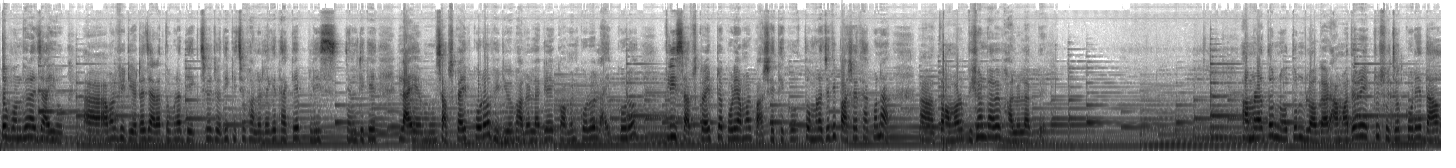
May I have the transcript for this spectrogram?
তো বন্ধুরা যাই হোক আমার ভিডিওটা যারা তোমরা দেখছ, যদি কিছু ভালো লেগে থাকে প্লিজ চ্যানেলটিকে লাই সাবস্ক্রাইব করো। ভিডিও ভালো লাগলে কমেন্ট করো লাইক করো। প্লিজ সাবস্ক্রাইবটা করে আমার পাশে থেকো। তোমরা যদি পাশে থাকো না তো আমার ভীষণভাবে ভালো লাগবে। আমরা তো নতুন ব্লগার, আমাদেরও একটু সুযোগ করে দাও।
